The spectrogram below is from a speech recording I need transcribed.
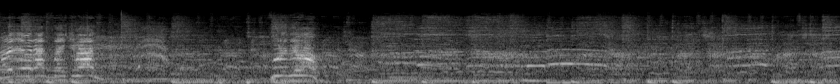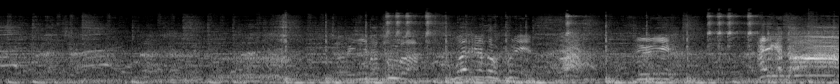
それではラストいきます。それでは。壁にまとうはお前らの誇り12ありがとう。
